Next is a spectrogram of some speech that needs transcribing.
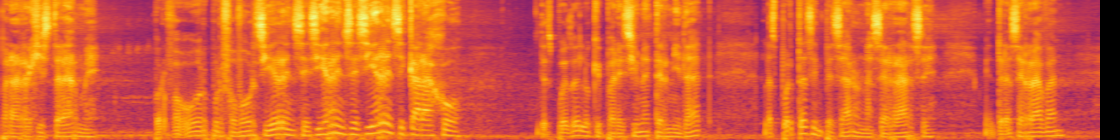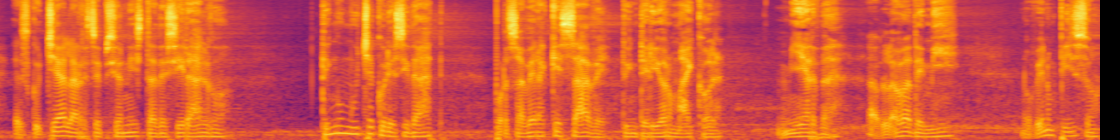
para registrarme. Por favor, por favor, ciérrense, ciérrense, ciérrense, carajo. Después de lo que pareció una eternidad, las puertas empezaron a cerrarse. Mientras cerraban, escuché a la recepcionista decir algo. Tengo mucha curiosidad por saber a qué sabe tu interior, Michael. Mierda, hablaba de mí. Noveno piso.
